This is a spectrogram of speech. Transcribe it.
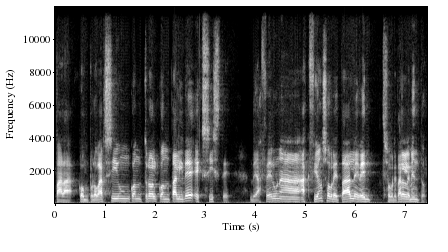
para comprobar si un control con tal ID existe, de hacer una acción sobre tal, event- sobre tal elemento.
